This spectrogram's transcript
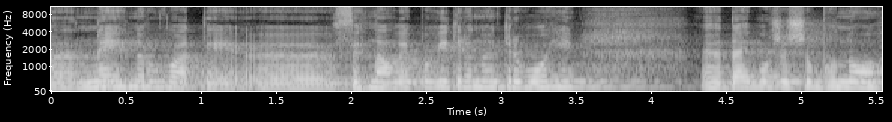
е, не ігнорувати е, сигнали повітряної тривоги. Е, Дай Боже, щоб воно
